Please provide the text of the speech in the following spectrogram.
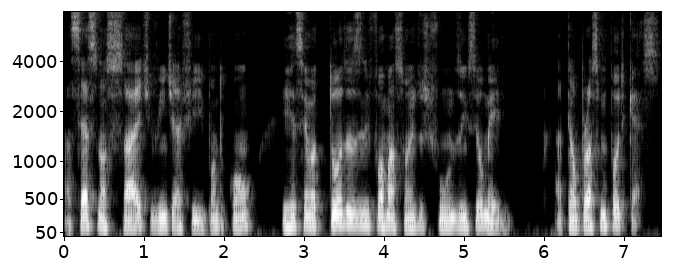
Acesse nosso site 20fi.com e receba todas as informações dos fundos em seu e-mail. Até o próximo podcast.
